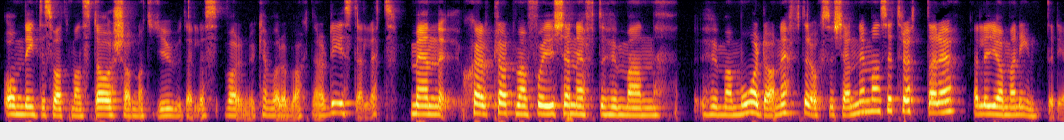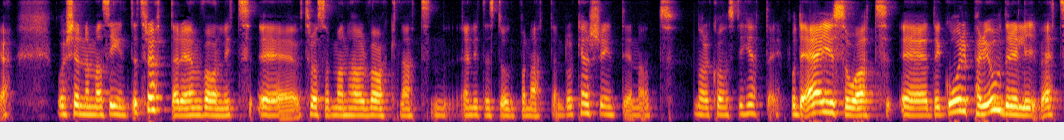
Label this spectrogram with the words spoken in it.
Om det inte är så att man störs av något ljud eller vad det nu kan vara och vaknar av det istället. Men självklart, man får ju känna efter hur man, hur man mår dagen efter också. Känner man sig tröttare eller gör man inte det? Och känner man sig inte tröttare än vanligt, eh, trots att man har vaknat en liten stund på natten, då kanske det inte är något några konstigheter. Och det är ju så att eh, det går i perioder i livet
